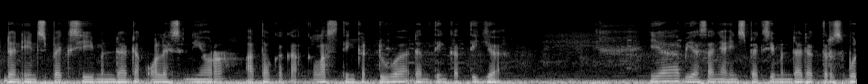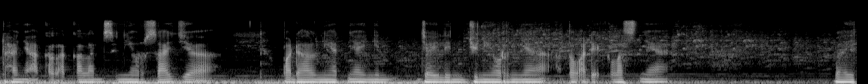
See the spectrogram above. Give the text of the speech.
dan inspeksi mendadak oleh senior atau kakak kelas tingkat 2 dan tingkat 3. Ya, biasanya inspeksi mendadak tersebut hanya akal-akalan senior saja, padahal niatnya ingin jailin juniornya atau adik kelasnya. Baik,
